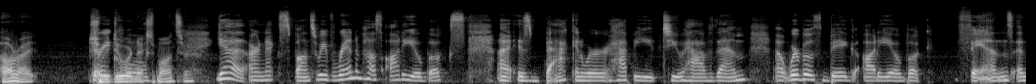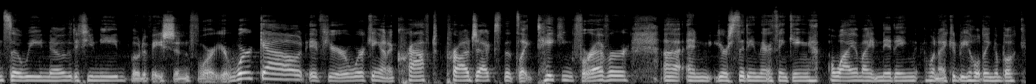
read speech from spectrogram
All right. Should Very we do our next sponsor? Yeah, our next sponsor, we have Random House Audiobooks, uh, is back, and we're happy to have them. Uh, we're both big audiobook fans. And so we know that if you need motivation for your workout, if you're working on a craft project that's like taking forever, uh, and you're sitting there thinking, why am I knitting when I could be holding a book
